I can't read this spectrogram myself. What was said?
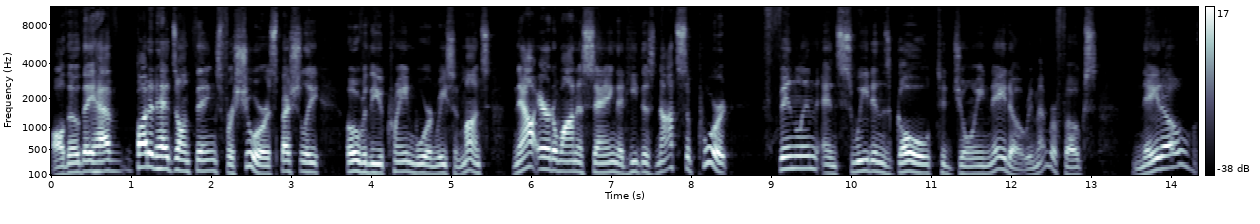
although they have butted heads on things for sure, especially over the Ukraine war in recent months. Now Erdogan is saying that he does not support Finland and Sweden's goal to join NATO. Remember, folks, NATO,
